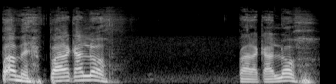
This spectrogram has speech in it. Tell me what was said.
Πάμε, παρακαλώ. Παρακαλώ.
